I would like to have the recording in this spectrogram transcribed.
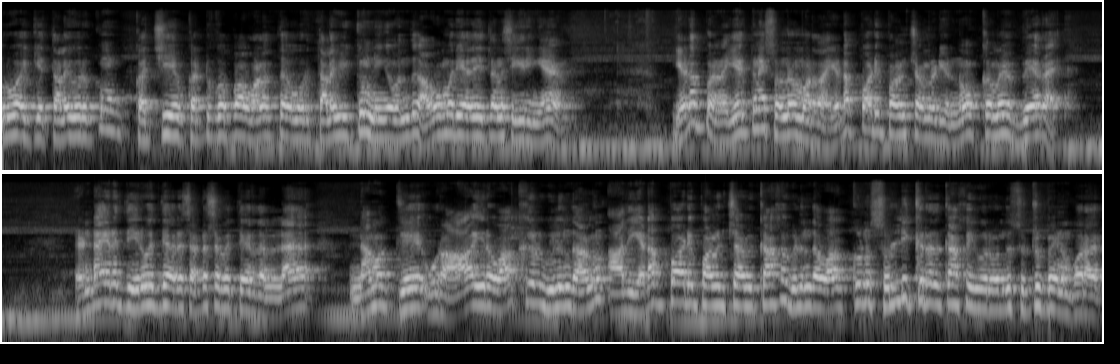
உருவாக்கிய தலைவருக்கும் கட்சியை கட்டுக்கோப்பாக வளர்த்த ஒரு தலைவிக்கும் நீங்கள் வந்து அவமரியாதை தானே செய்கிறீங்க எடப்பா நான் ஏற்கனவே சொன்ன மாதிரி தான் எடப்பாடி பழனிசாமியுடைய நோக்கமே வேற. ரெண்டாயிரத்தி இருபத்தி ஆறு சட்டசபை தேர்தலில் நமக்கு ஒரு ஆயிரம் வாக்குகள் விழுந்தாலும் அது எடப்பாடி பழனிசாமிக்காக விழுந்த வாக்குன்னு சொல்லிக்கிறதுக்காக இவர் வந்து சுற்றுப்பயணம் போகிறார்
